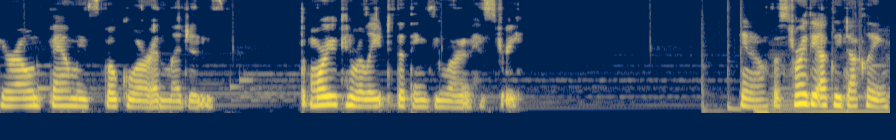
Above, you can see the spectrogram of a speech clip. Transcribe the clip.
your own family's folklore and legends, the more you can relate to the things you learn in history. You know, the story of the ugly duckling.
